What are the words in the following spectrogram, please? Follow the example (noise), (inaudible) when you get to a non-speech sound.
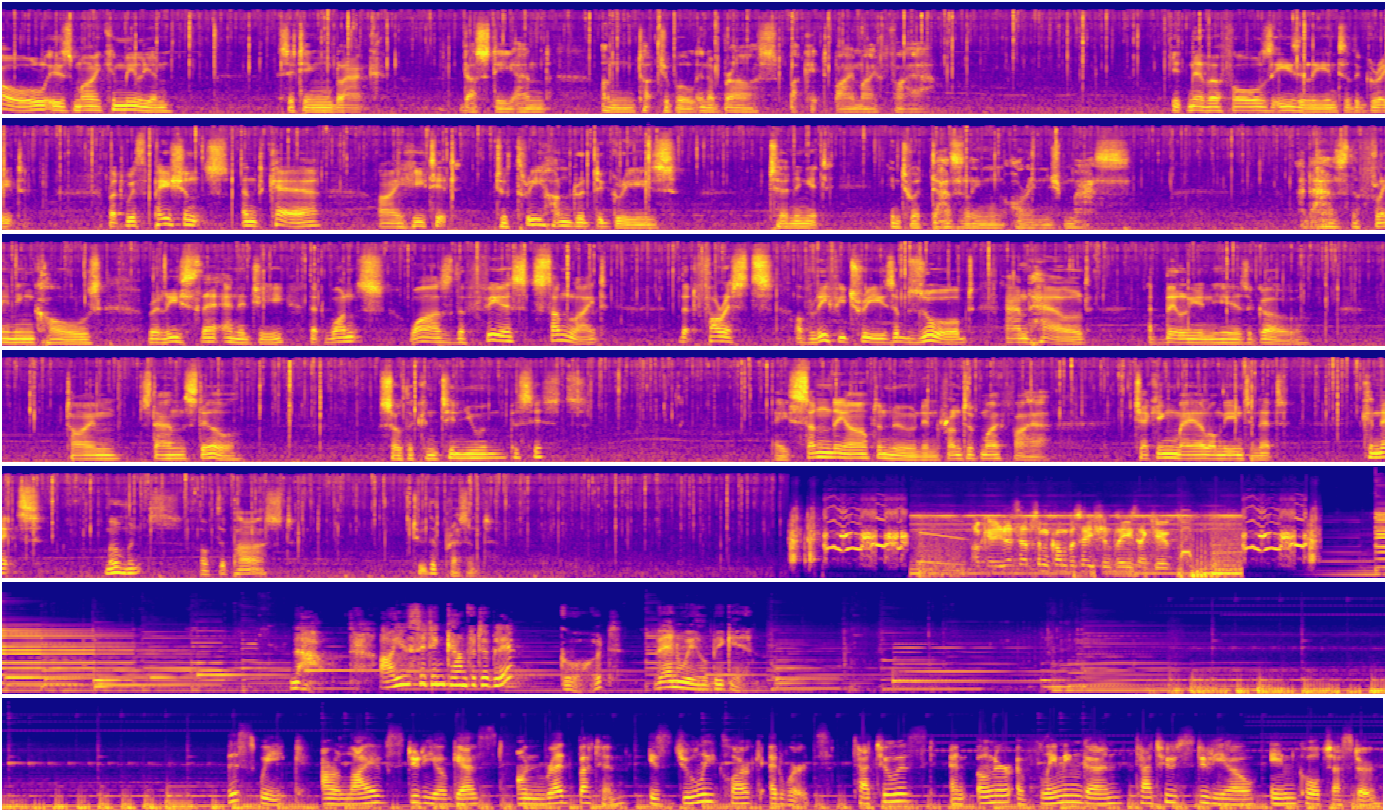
Coal is my chameleon, sitting black, dusty, and untouchable in a brass bucket by my fire. It never falls easily into the grate, but with patience and care I heat it to 300 degrees, turning it into a dazzling orange mass. And as the flaming coals release their energy that once was the fierce sunlight that forests of leafy trees absorbed and held a billion years ago, time stands still, so the continuum persists. A Sunday afternoon in front of my fire, checking mail on the internet, connects moments of the past to the present. Okay, let's have some conversation, please. Thank you. Now, are you sitting comfortably? Good. Then we'll begin. This week, our live studio guest on Red Button is Julie Clark Edwards, tattooist and owner of Flaming Gun Tattoo Studio in Colchester.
